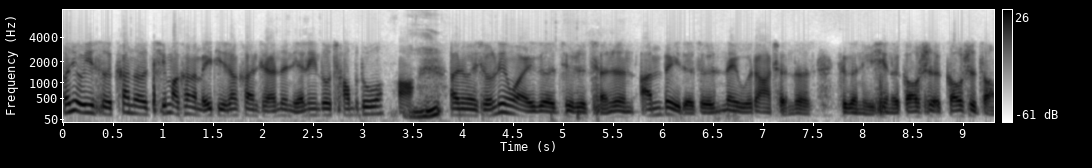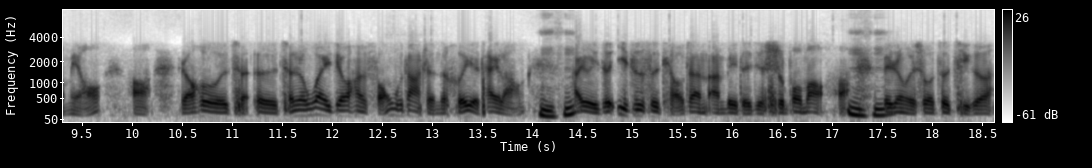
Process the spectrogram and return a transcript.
很有意思，看到起码看到媒体上看起来的年龄都差不多啊。岸田文雄另外一个就是承认安倍的这个内务大臣的这个女性的高市高市早苗。啊，然后承呃承认外交和防务大臣的河野太郎，嗯，还有一个一直是挑战安倍的就石破茂啊，被认为说这几个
